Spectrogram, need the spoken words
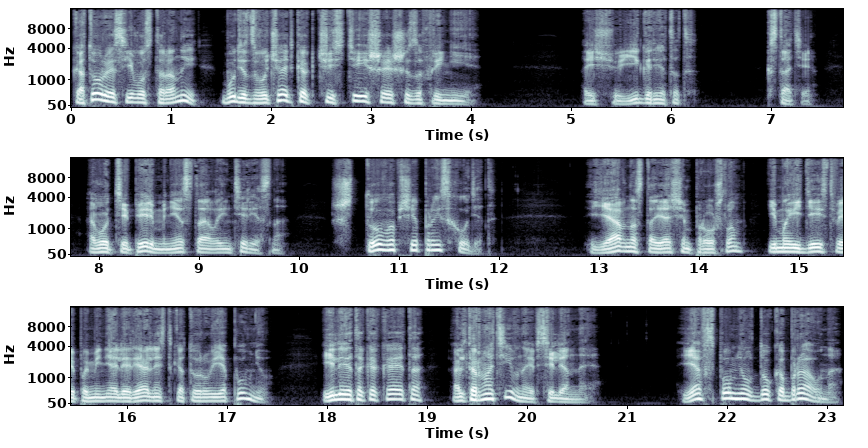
которая с его стороны будет звучать как чистейшая шизофрения. А еще Игорь этот. Кстати, а вот теперь мне стало интересно, Что вообще происходит? Я в настоящем прошлом, и мои действия поменяли реальность, которую я помню? Или это какая-то альтернативная вселенная? Я вспомнил Дока Брауна,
